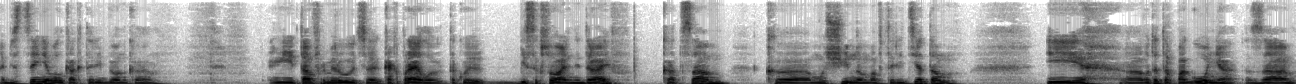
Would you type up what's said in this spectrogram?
обесценивал как-то ребенка. И там формируется, как правило, такой бисексуальный драйв к отцам, к мужчинам-авторитетам. И а, вот эта погоня за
